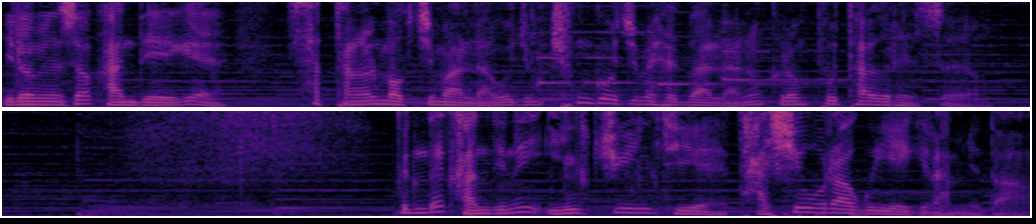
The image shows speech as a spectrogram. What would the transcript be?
이러면서 간디에게 사탕을 먹지 말라고 좀 충고 좀 해달라는 그런 부탁을 했어요. 근데 간디는 일주일 뒤에 다시 오라고 얘기를 합니다.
